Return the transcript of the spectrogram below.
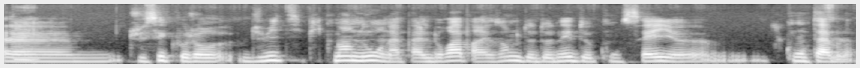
Euh, je sais qu'aujourd'hui, typiquement, nous, on n'a pas le droit, par exemple, de donner de conseils euh, comptables.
